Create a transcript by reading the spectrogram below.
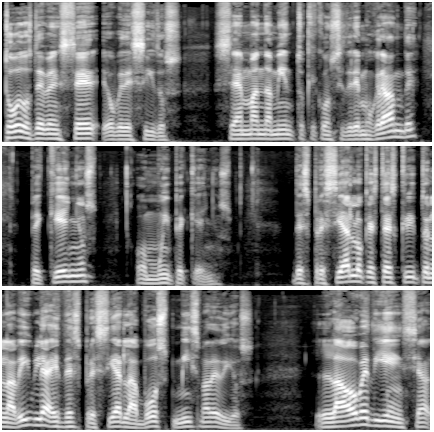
todos deben ser obedecidos, sean mandamientos que consideremos grandes, pequeños o muy pequeños. Despreciar lo que está escrito en la Biblia es despreciar la voz misma de Dios. La obediencia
